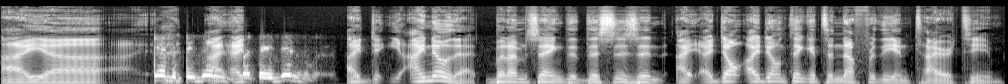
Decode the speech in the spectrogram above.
I, uh, Yeah, but they didn't. I- but they didn't lose. I, I know that, but I'm saying that this isn't. I, I don't. I don't think it's enough for the entire team.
